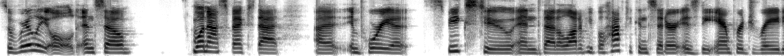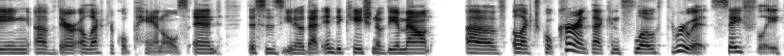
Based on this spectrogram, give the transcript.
so really old. And so one aspect that uh, emporia speaks to and that a lot of people have to consider is the amperage rating of their electrical panels. And this is you know that indication of the amount of electrical current that can flow through it safely.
